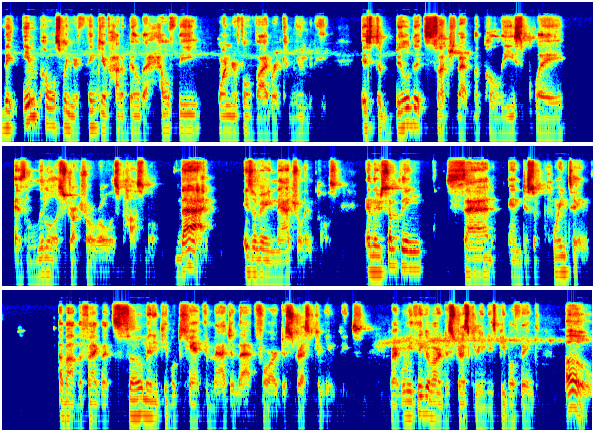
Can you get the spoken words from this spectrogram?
the impulse when you're thinking of how to build a healthy, wonderful, vibrant community is to build it such that the police play as little a structural role as possible. That is a very natural impulse. And there's something sad and disappointing about the fact that so many people can't imagine that for our distressed communities, right? When we think of our distressed communities, people think, oh,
